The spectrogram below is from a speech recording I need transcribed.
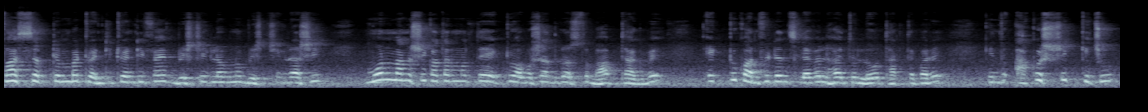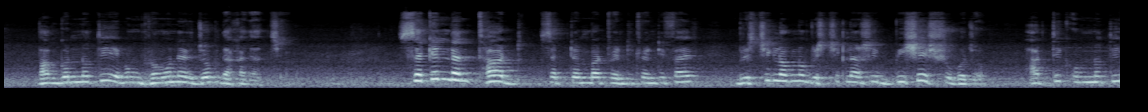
first September twenty twenty five বৃশ্চিক লগ্ন, বৃশ্চিক রাশি। মন মানসিকতার মধ্যে একটু অবসাদগ্রস্ত ভাব থাকবে। একটু কনফিডেন্স লেভেল হয়তো লো থাকতে পারে, কিন্তু আকস্মিক কিছু ভাগ্যোন্নতি এবং ভ্রমণের যোগ দেখা যাচ্ছে। Second and third September twenty twenty five বৃশ্চিক লগ্ন বৃশ্চিক রাশি বিশেষ শুভযোগ আর্থিক উন্নতি,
